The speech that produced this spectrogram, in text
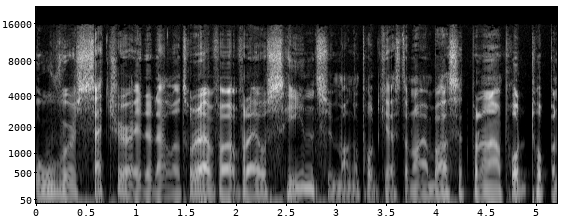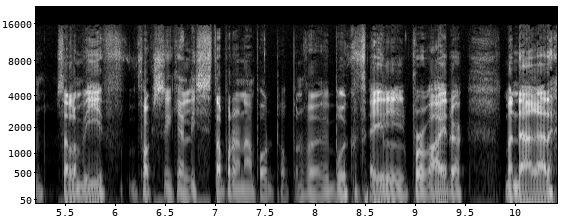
oversaturated, eller tror du det er for, for det er jo sinnssykt mange podcaster nå. Jeg har bare sett på den her podtoppen, selv om vi faktisk ikke er lista på den her podtoppen, for vi bruker feil provider, men der er det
